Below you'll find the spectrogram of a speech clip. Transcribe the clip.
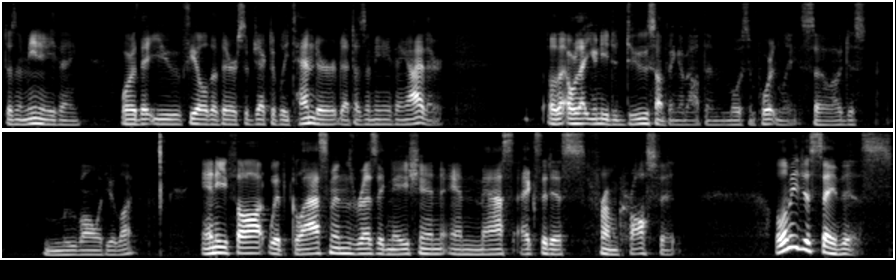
doesn't mean anything. Or that you feel that they're subjectively tender, that doesn't mean anything either or that, or that you need to do something about them, most importantly. So I would just move on with your life. Any thought with Glassman's resignation and mass exodus from CrossFit? Well, let me just say this.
